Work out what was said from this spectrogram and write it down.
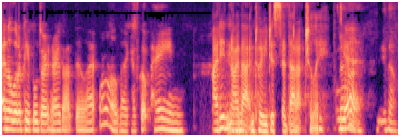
and a lot of people don't know that. They're like, oh, like I've got pain. I didn't know that until you just said that actually. No, yeah. Neither.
